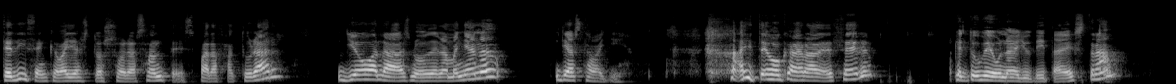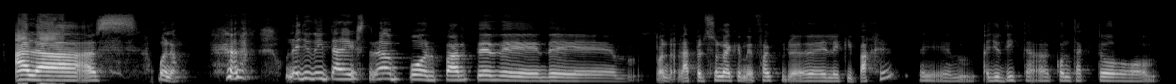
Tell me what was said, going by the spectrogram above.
te dicen que vayas dos horas antes para facturar, yo a las nueve de la mañana ya estaba allí. ahí tengo que agradecer que tuve una ayudita extra. A las, bueno, una ayudita extra por parte de, bueno, la persona que me facturó el equipaje. Eh, ayudita, contacto,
